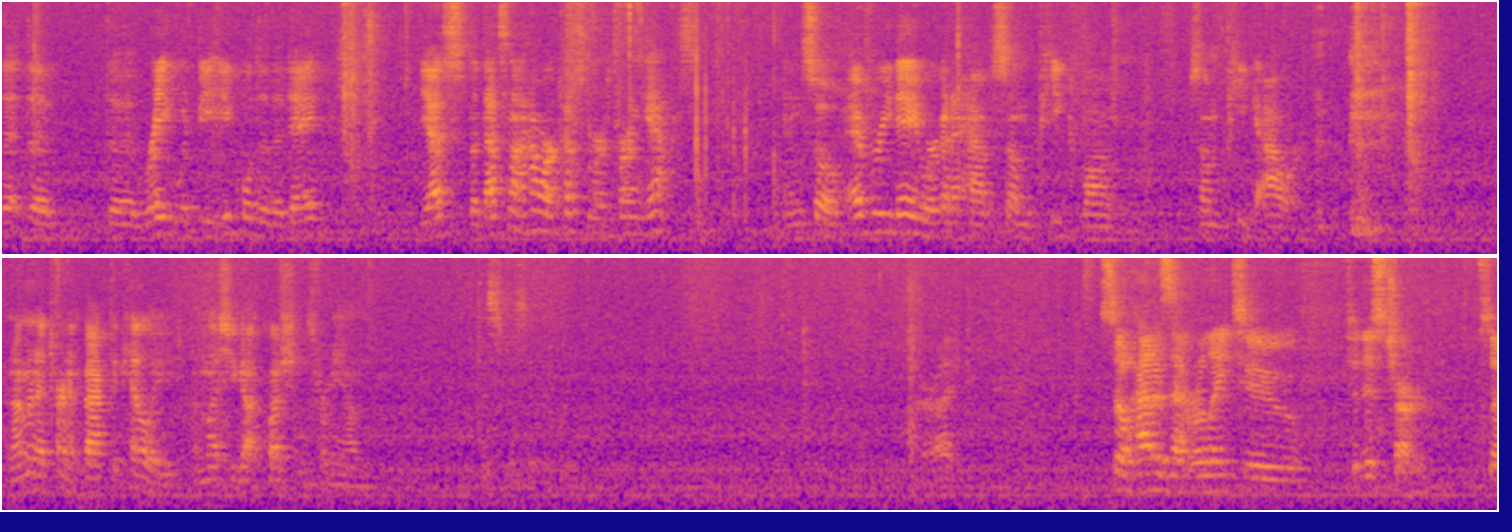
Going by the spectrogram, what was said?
that the, the rate would be equal to the day? Yes, but that's not how our customers burn gas. And so every day, we're gonna have some peak volume, some peak hour. And I'm gonna turn it back to Kelly, unless you got questions for me on this specifically. All right. So how does that relate to, to this chart? So,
